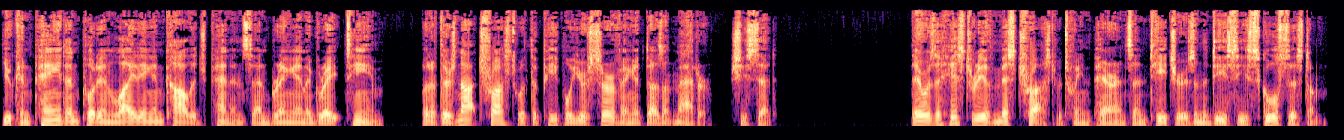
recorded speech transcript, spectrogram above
You can paint and put in lighting and college pennants and bring in a great team, but if there's not trust with the people you're serving, it doesn't matter, she said. There was a history of mistrust between parents and teachers in the D.C. school system.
